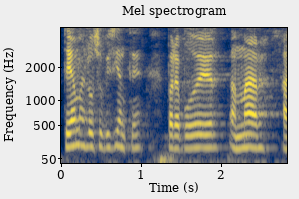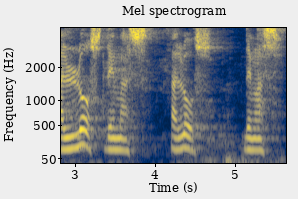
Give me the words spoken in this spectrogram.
Te amas lo suficiente para poder amar a los demás, a los demás.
